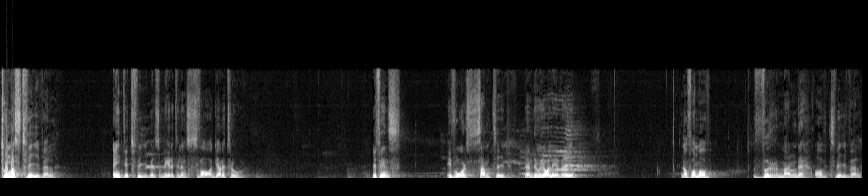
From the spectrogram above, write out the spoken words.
Thomas tvivel är inte ett tvivel som leder till en svagare tro. Det finns i vår samtid, den du och jag lever i, någon form av vurmande av tvivel.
